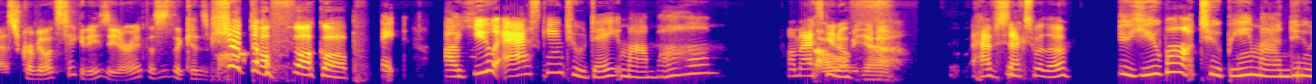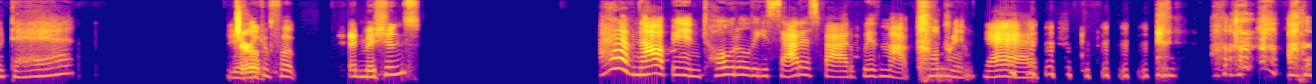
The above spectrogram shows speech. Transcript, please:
Yeah, Scrubby, let's take it easy, all right? This is the kid's mom. Shut the fuck up. Are you asking to date my mom? I'm asking oh, her yeah. have sex with her. Do you want to be my new dad? You're Gerald- looking for admissions? I have not been totally satisfied with my current dad. Uh, uh,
